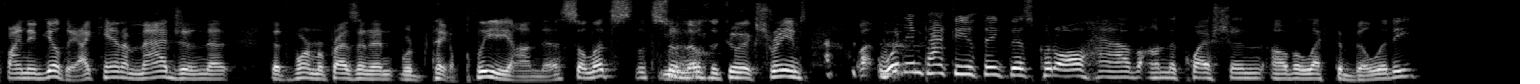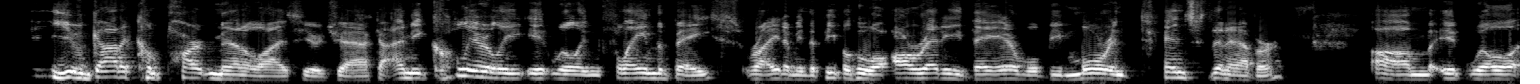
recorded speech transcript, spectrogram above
finding of guilty. I can't imagine that that the former president would take a plea on this. So let's let's assume No. those are the two extremes. What, what impact do you think this could all have on the question of electability? You've got to compartmentalize here, Jack. I mean, clearly it will inflame the base, right? I mean, the people who are already there will be more intense than ever. Um, it will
